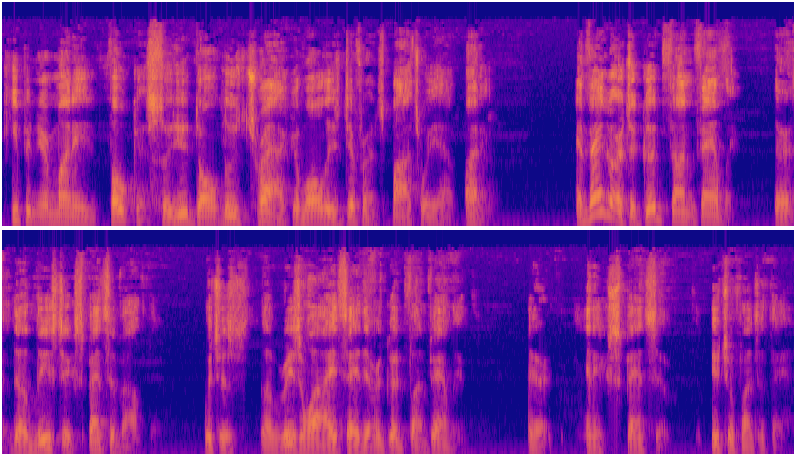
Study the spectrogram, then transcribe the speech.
keeping your money focused so you don't lose track of all these different spots where you have money. And Vanguard's a good fund family. They're the least expensive out there, which is the reason why I say they're a good fund family. They're inexpensive, the mutual funds that they have.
